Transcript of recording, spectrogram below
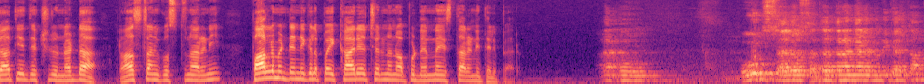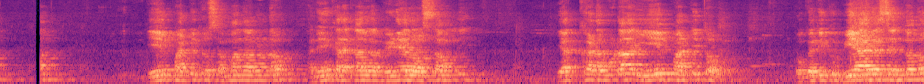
జాతీయ అధ్యక్షుడు నడ్డా రాష్ట్రానికి వస్తున్నారని పార్లమెంట్ ఎన్నికలపై కార్యాచరణను అప్పుడు నిర్ణయిస్తారని తెలిపారు. ఏ పార్టీతో సంబంధాలు ఉండవు. అనేక రకాలుగా మీడియాలో వస్తూ ఉంది. ఎక్కడ కూడా ఏ పార్టీతో ఒక దిక్కు బీఆర్ఎస్ ఎంతోనో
